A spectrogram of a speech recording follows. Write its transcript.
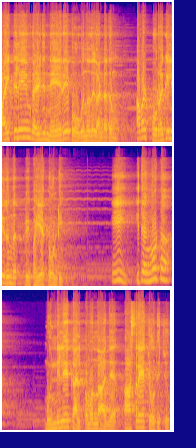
വയറ്റിലെയും കഴിഞ്ഞ് നേരെ പോകുന്നത് കണ്ടതും അവൾ പുറകിലിരുന്ന് വിഭയെ തോണ്ടി. ഏയ് ഇതെങ്ങോട്ടാ? മുന്നിലേക്ക് അല്പമൊന്ന് ആഞ്ഞ് ആശ്രയ ചോദിച്ചു.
